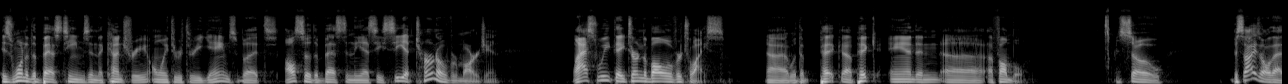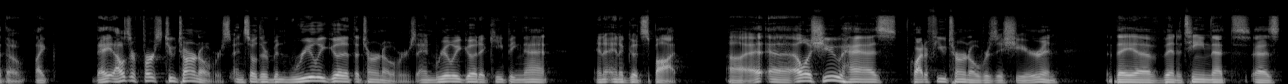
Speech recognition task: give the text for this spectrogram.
is one of the best teams in the country, only through three games, but also the best in the SEC at turnover margin. Last week they turned the ball over twice uh, with a pick, a pick and an, uh, a fumble. So besides all that, though, like they that was their first two turnovers, and so they've been really good at the turnovers and really good at keeping that in a, in a good spot. Uh, uh LSU has quite a few turnovers this year, and they have been a team that has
